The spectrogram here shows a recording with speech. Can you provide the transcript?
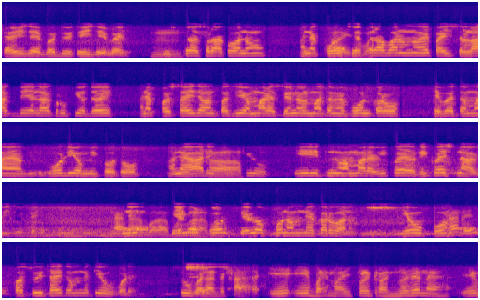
થઈ- જાય બધું થઈ જાય ભાઈ. વિશ્વાસ રાખવાનો અને કોઈ. છેતરાવાનું નહીં પૈસા લાખ બે લાખ રૂપિયો દઈ અને ફસાઈ જાવ પછી અમારા ચેનલમાં તમે ફોન કરો કે ભાઈ તમે ઓડિયો મૂકો તો. અને આ રીતનું થયું એ રીતનું અમારે રિક્વેસ્ટ ના આવી જાય ના ના બરાબર પેલો ફોન પેલો ફોન અમને કરવાનો. એવો ફોન. કશું થાય તો અમને કેવું પડે? શું ભાઈ? એ એ ભાઈ મારી પર કાઢનો છે ને એ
